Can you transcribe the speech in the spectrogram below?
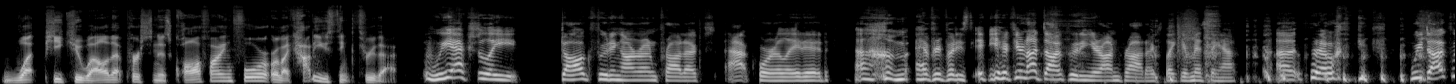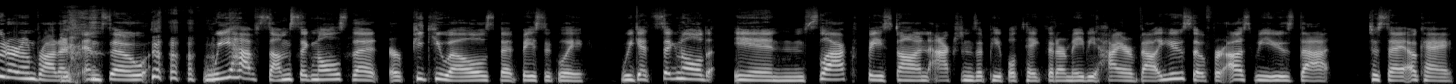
what PQL that person is qualifying for? Or like, how do you think through that? We actually dog fooding our own product at Correlated um, everybody's if, you, if you're not dog fooding your own product, like you're missing out. Uh, so we dog food our own product, and so we have some signals that are PQLs that basically we get signaled in Slack based on actions that people take that are maybe higher value. So for us, we use that to say, okay,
